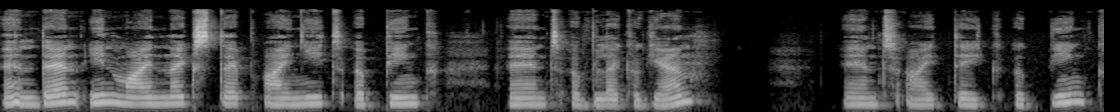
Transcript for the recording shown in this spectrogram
And then in my next step I need a pink and a black again. And I take a pink.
